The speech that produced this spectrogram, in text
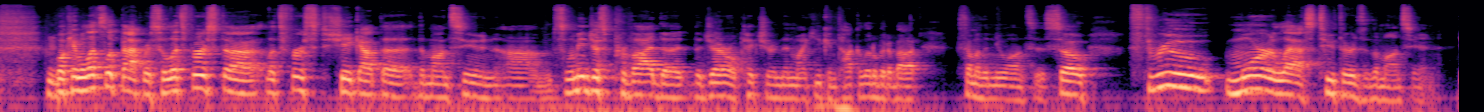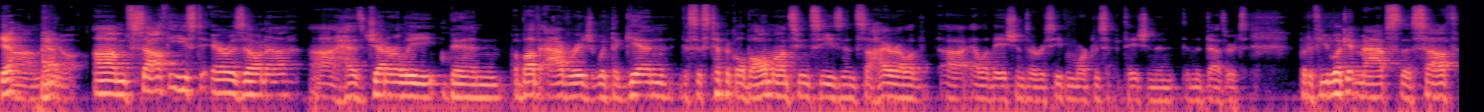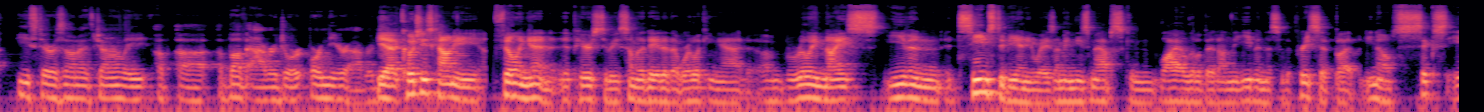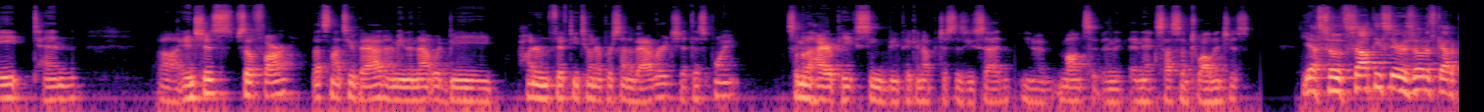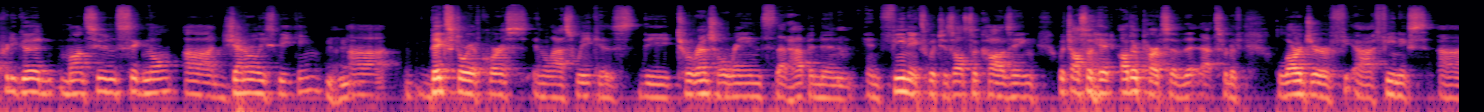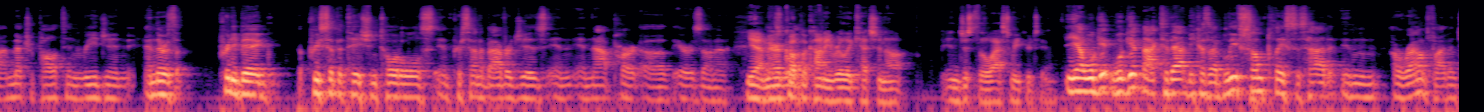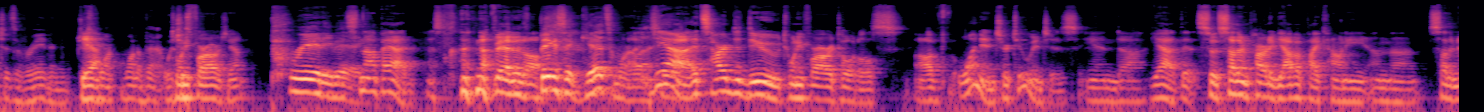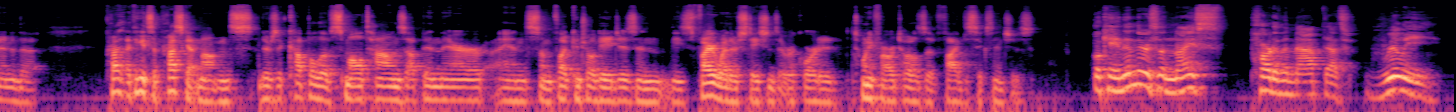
Okay, well let's look backwards. So let's first uh, let's first shake out the the monsoon. Um, so let me just provide the the general picture, and then Mike, you can talk a little bit about some of the nuances. So through more or less two thirds of the monsoon. Yeah, Um, yeah. You know, um, southeast Arizona uh, has generally been above average. With again, this is typical of all monsoon seasons. The higher ele- uh, elevations are receiving more precipitation than, than the deserts. But if you look at maps, the southeast Arizona is generally uh, above average or, or near average. Yeah, Cochise County filling in, it appears to be some of the data that we're looking at. Um, really nice, even, it seems to be anyways. I mean, these maps can lie a little bit on the evenness of the precip, but, you know, six, eight, ten uh, inches so far. That's not too bad. I mean, and that would be 150, 200% of average at this point. Some of the higher peaks seem to be picking up, just as you said, you know, mounts in, in excess of 12 inches. Yeah, so southeast Arizona's got a pretty good monsoon signal, uh, generally speaking. Mm-hmm. Uh, big story, of course, in the last week is the torrential rains that happened in, in Phoenix, which is also causing, which also hit other parts of the, that sort of larger uh, Phoenix uh, metropolitan region. And there's pretty big precipitation totals and percent of averages in, in that part of Arizona. Yeah, Maricopa well. County really catching up in just the last week or two. Yeah, we'll get we'll get back to that because I believe some places had in around five inches of rain in just Yeah. one, one event, which is 24 hours, yeah. pretty big. It's not bad. It's not bad at all. big as it gets, more or less. Yeah, it's hard to do 24 hour totals of one inch or two inches. And uh, yeah, the, so southern part of Yavapai County on the southern end of the, I think it's the Prescott Mountains. There's a couple of small towns up in there and some flood control gauges and these fire weather stations that recorded 24 hour totals of five to six inches. Okay, and then there's a nice part of the map that's really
